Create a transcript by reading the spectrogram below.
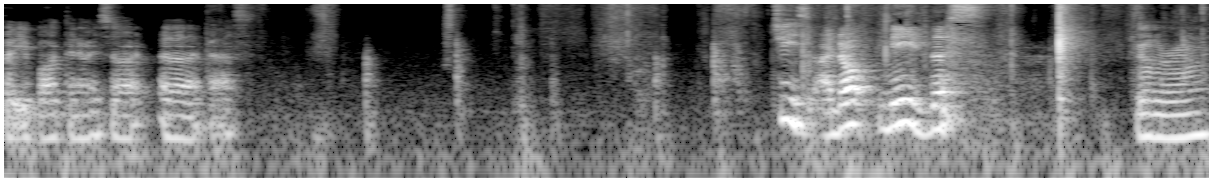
But you blocked anyway, so I, and then I pass. Jeez, I don't need this. Field around.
